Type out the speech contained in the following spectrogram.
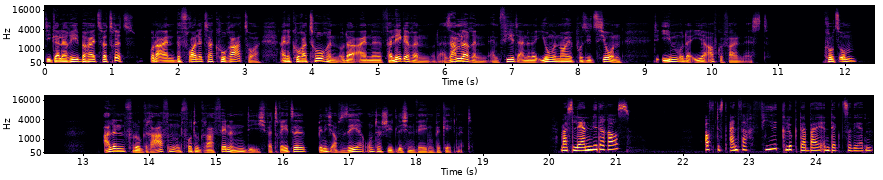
die Galerie bereits vertritt. Oder ein befreundeter Kurator, eine Kuratorin oder eine Verlegerin oder Sammlerin empfiehlt eine junge neue Position, die ihm oder ihr aufgefallen ist. Kurzum, allen Fotografen und Fotografinnen, die ich vertrete, bin ich auf sehr unterschiedlichen Wegen begegnet. Was lernen wir daraus? Oft ist einfach viel Glück dabei, entdeckt zu werden.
